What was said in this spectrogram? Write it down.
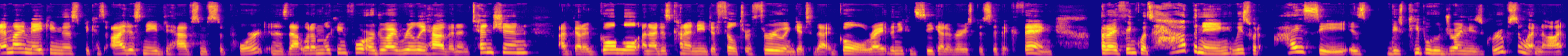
am I making this because I just need to have some support? And is that what I'm looking for? Or do I really have an intention? I've got a goal and I just kind of need to filter through and get to that goal, right? Then you can seek out a very specific thing. But I think what's happening, at least what I see, is these people who join these groups and whatnot,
